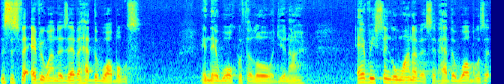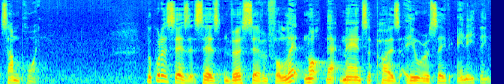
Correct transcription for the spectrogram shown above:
This is for everyone that's ever had the wobbles in their walk with the Lord, you know. Every single one of us have had the wobbles at some point. Look what it says. It says in verse 7 For let not that man suppose that he will receive anything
